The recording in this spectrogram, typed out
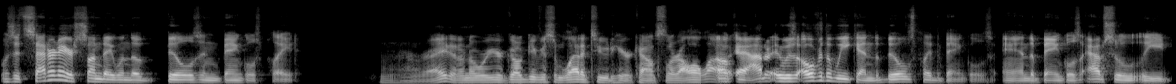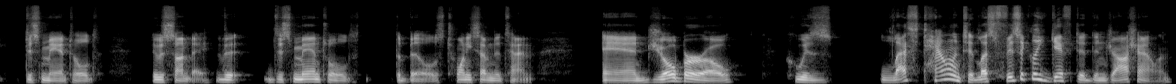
was it Saturday or Sunday when the Bills and Bengals played. All right. I don't know where you're going. Give you some latitude here, counselor. I'll allow it. Okay, I don't, it was over the weekend. The Bills played the Bengals, and the Bengals absolutely dismantled. It was Sunday. The dismantled the Bills, twenty-seven to ten. And Joe Burrow, who is less talented, less physically gifted than Josh Allen,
